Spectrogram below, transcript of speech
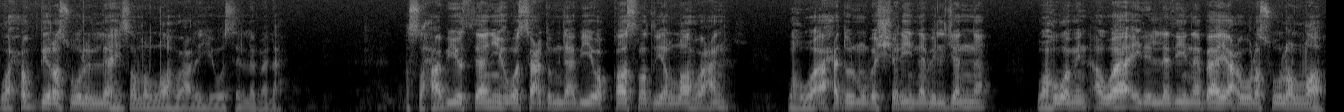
وحب رسول الله صلى الله عليه وسلم له. الصحابي الثاني هو سعد بن أبي وقاص رضي الله عنه، وهو أحد المبشرين بالجنة، وهو من أوائل الذين بايعوا رسول الله.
